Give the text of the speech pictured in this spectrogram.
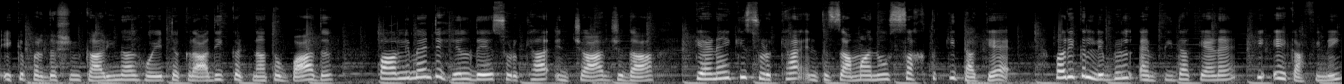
ਇੱਕ ਪ੍ਰਦਰਸ਼ਨਕਾਰੀ ਨਾਲ ਹੋਏ ਟਕਰਾਅ ਦੀ ਘਟਨਾ ਤੋਂ ਬਾਅਦ ਪਾਰਲੀਮੈਂਟ ਹਿਲ ਦੇ ਸੁਰੱਖਿਆ ਇੰਚਾਰਜ ਦਾ ਕਹਿਣਾ ਹੈ ਕਿ ਸੁਰੱਖਿਆ ਇੰਤਜ਼ਾਮਾਂ ਨੂੰ ਸਖਤ ਕੀਤਾ ਗਿਆ ਹੈ, ਪਰ ਇੱਕ ਲਿਬਰਲ ਐਮਪੀ ਦਾ ਕਹਿਣਾ ਹੈ ਕਿ ਇਹ ਕਾਫੀ ਨਹੀਂ।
